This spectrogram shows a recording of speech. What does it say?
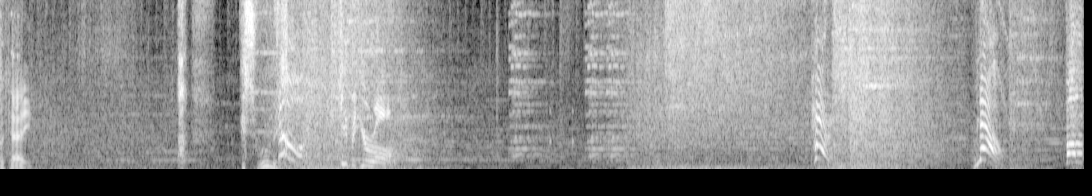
Okay. This room is. Give it your all! Perish! Now! Follow!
